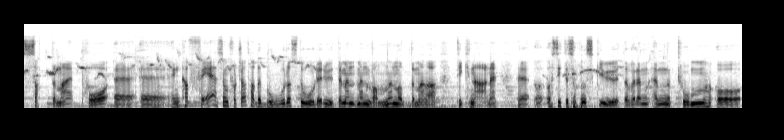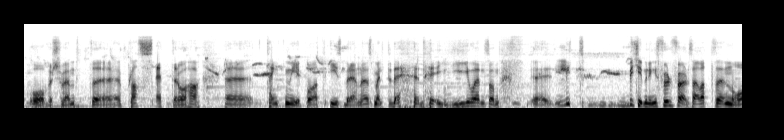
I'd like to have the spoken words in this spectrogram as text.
Satte meg på eh, eh, en kafé som fortsatt hadde bord og stoler ute, men, men vannet nådde meg da til knærne. Å sitte sånn og skue utover en, en tom og oversvømt eh, plass etter å ha eh, tenkt mye på at isbreene smelter, det, det gir jo en sånn eh, litt bekymringsfull følelse av at nå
